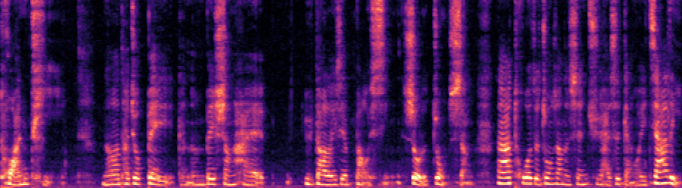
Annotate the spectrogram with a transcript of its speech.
团体，然后他就被可能被伤害。遇到了一些暴行，受了重伤。那他拖着重伤的身躯，还是赶回家里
